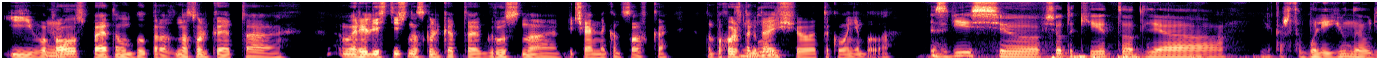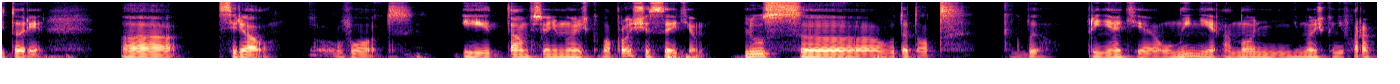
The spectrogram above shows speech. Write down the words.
И вопрос mm. поэтому был, про насколько это реалистично, насколько это грустно, печальная концовка. Но, похоже, тогда ну, еще такого не было. Здесь э, все-таки это для мне кажется, более юной аудитории э, сериал. Вот. И там все немножечко попроще с этим. Плюс э, вот это вот как бы принятие уныния, оно немножечко не в, харак...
